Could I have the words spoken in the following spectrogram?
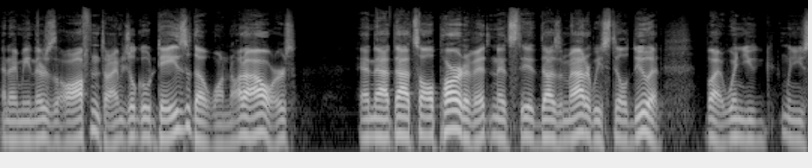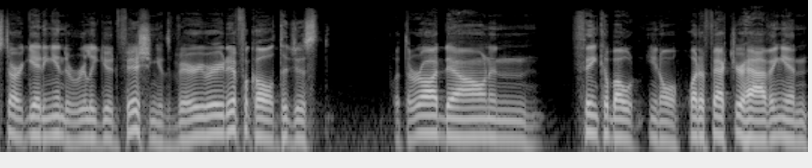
And I mean, there's oftentimes you'll go days without one, not hours, and that that's all part of it. And it's it doesn't matter. We still do it. But when you when you start getting into really good fishing, it's very very difficult to just put the rod down and think about you know what effect you're having and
